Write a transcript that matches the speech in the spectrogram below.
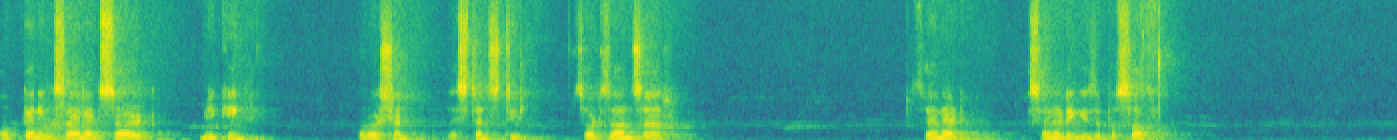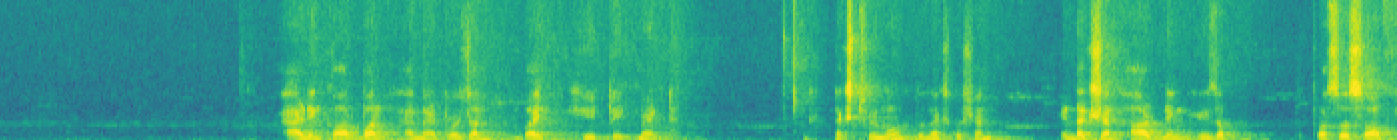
obtaining cyanide salt, making corrosion resistant steel. So what is the answer? Cyanide, cyaniding is a process of adding carbon and nitrogen by heat treatment. Next, we move to the next question. Induction hardening is a process of,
